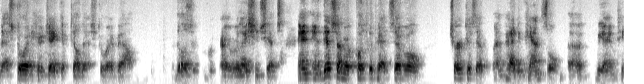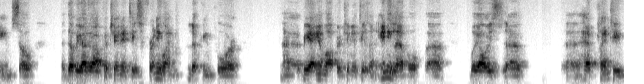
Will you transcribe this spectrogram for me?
that story to hear Jacob tell that story about those relationships. And and this summer, of course, we've had several churches that have had to cancel uh, VIM teams. So there'll be other opportunities for anyone looking for uh, VIM opportunities on any level. Uh, we always uh, uh, have plenty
